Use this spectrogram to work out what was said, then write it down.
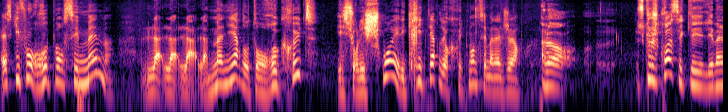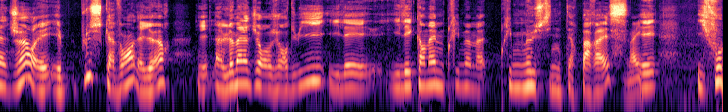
Est-ce qu'il faut repenser même la, manière dont on recrute et sur les choix et les critères de recrutement de ces managers? Alors, ce que je crois, c'est que les, managers, et, plus qu'avant d'ailleurs, le manager aujourd'hui, il est, il est quand même primum- primus inter pares, Oui. et il faut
